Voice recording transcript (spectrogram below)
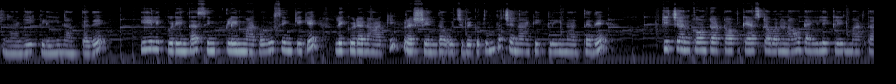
ಚೆನ್ನಾಗಿ ಕ್ಲೀನ್ ಆಗ್ತದೆ. ಈ ಲಿಕ್ವಿಡಿಂದ ಸಿಂಕ್ ಕ್ಲೀನ್ ಮಾಡ್ಬೋದು. ಸಿಂಕಿಗೆ ಲಿಕ್ವಿಡನ್ನು ಹಾಕಿ ಬ್ರಷಿಂದ ಉಜ್ಜಬೇಕು. ತುಂಬ ಚೆನ್ನಾಗಿ ಕ್ಲೀನ್ ಆಗ್ತದೆ. ಕಿಚನ್ ಕೌಂಟರ್ ಟಾಪ್ ಗ್ಯಾಸ್ ಸ್ಟವನ್ನು ನಾವು ಡೈಲಿ ಕ್ಲೀನ್ ಮಾಡ್ತಾ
